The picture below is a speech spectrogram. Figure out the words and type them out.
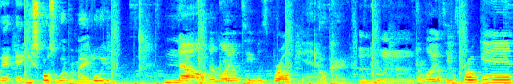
And, you supposed to what, remain loyal? No, the loyalty was broken. Okay. hmm The loyalty was broken.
